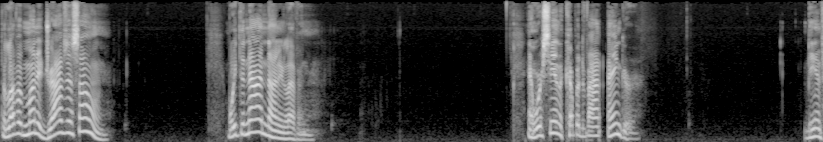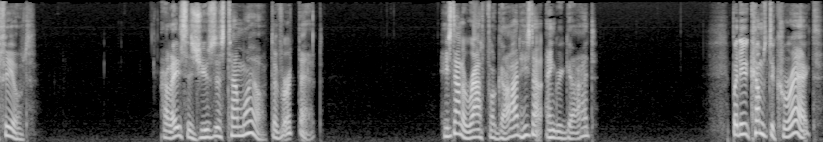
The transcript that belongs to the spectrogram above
The love of money drives us on. We denied 9 11. And we're seeing the cup of divine anger being filled. Our Lady says, use this time well, divert that. He's not a wrathful God, He's not an angry God. But He comes to correct.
